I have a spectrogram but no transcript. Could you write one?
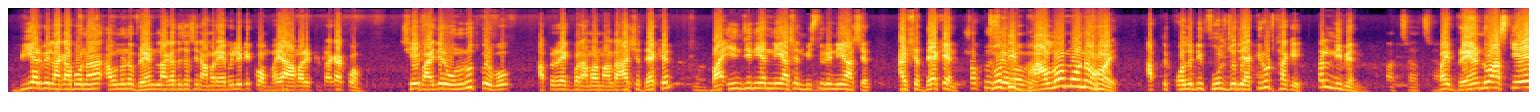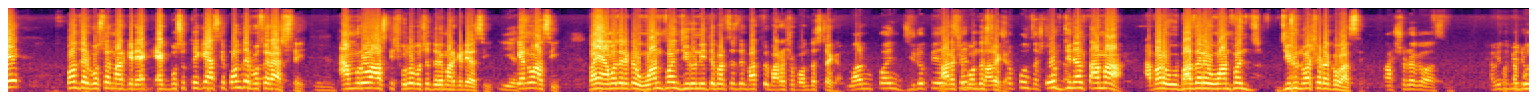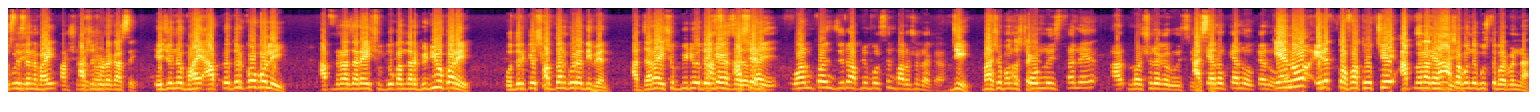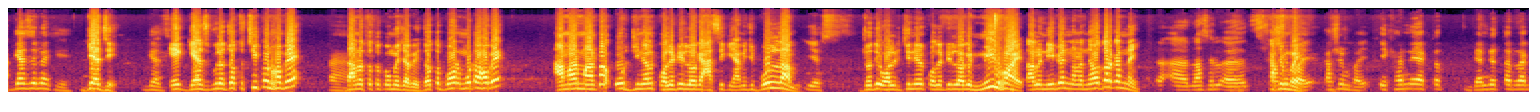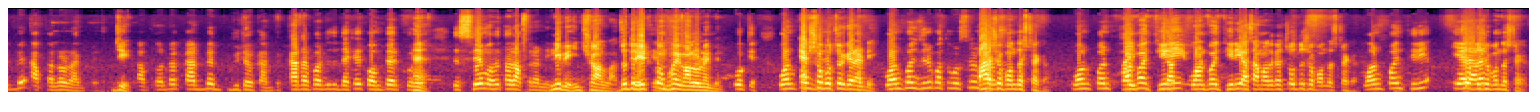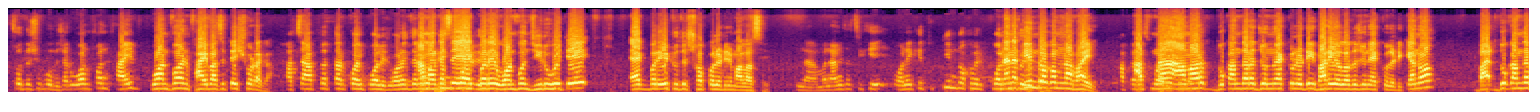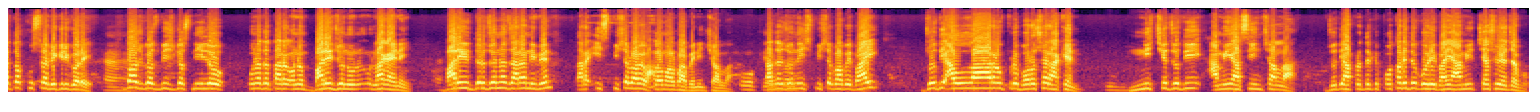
বিআরবি লাগাবো না অন্যান্য ব্র্যান্ড লাগাতে চাচ্ছেন আমার অ্যাবিলিটি কম ভাইয়া আমার একটু টাকা কম। সেই ভাইদের অনুরোধ করব আপনারা একবার আমার মালটা আসে দেখেন বা ইঞ্জিনিয়ার নিয়ে আসেন মিস্ত্রি নিয়ে আসেন আসে দেখেন। যদি ভালো মনে হয় আপনার কোয়ালিটি ফুল যদি অ্যাকিউরেট থাকে তাহলে নিবেন। আচ্ছা আচ্ছা। ভাই ব্র্যান্ডও আজকে পঞ্চাশ বছর মার্কেটে এক বছর থেকে আজকে পঞ্চাশ বছর আসছে। আমরাও আজকে ষোলো বছর ধরে মার্কেটে আছি। কেন আসি ভাই আমাদের একটা ওয়ান পয়েন্ট জিরো নিতে পারছে মাত্র বারোশো পঞ্চাশ টাকা। ওয়ান পয়েন্ট জিরো বারোশো পঞ্চাশ টাকা। অরিজিনাল তামা আবার বাজারে ওয়ান পয়েন্ট জিরো নশো টাকাও আছে। পাঁচশো টাকাও আছে। বুঝতেছেন ভাই 800 আটশো টাকা আছে এই জন্য ভাই আপনাদেরকেও বলি আপনারা যারা এইসব দোকানদার ভিডিও করে ওদেরকে সাবধান করে দিবেন আর যারা এইসব ভিডিও দেখে আচ্ছা, আচ্ছা, আসেন ভাই, 1.0 আপনি বলছেন 1200 টাকা। জি বারোশো পঞ্চাশ টাকা অন্য স্থানে আর 900 টাকা রয়েছে। কেন, কেন, কেন? তফাৎ হচ্ছে আপনারা না আশা বুঝতে পারবেন না গ্যাসে নাকি? গ্যাজে গ্যাস। এই গ্যাসগুলো যত চিকন হবে হ্যাঁ। তত কমে যাবে যত বড় মোটা হবে আমার মালটা অরিজিনাল কোয়ালিটির লগে আছে কি আমি যে বললাম. যদি অরিজিনাল কোয়ালিটির লগে মিল হয় তাহলে নিবেন না নেওয়া দরকার নাই। রাসেল, কাশিম ভাই। কাশিম ভাই, এখানে একটা ব্র্যান্ডের তার রাখবে আপনারাও রাখবে। জি। আপনারটা কাটবে দুইটাও কাটবে। কাটার পর যদি দেখে কম্পেয়ার করে হ্যাঁ। যে সেম আছে তাহলে আপনারা নিবে ইনশাআল্লাহ। যদি রেট কম হয় ভালো নেবেন। ওকে 1.0 একশো বছর গ্যারান্টি 1.0 কত বলছিলেন? বারোশো পঞ্চাশ টাকা। 1.5 one point three one point three আছে আমাদের কাছে চোদ্দশো পঞ্চাশ টাকা। 1.3 এর আর চোদ্দশো পঞ্চাশ টাকা। 1450 আর 1.5 ওয়ান পয়েন্ট ফাইভ আছে তেইশশো টাকা। আচ্ছা আপনার তার কয় কোয়ালিটি অনেক জায়গায় আমার কাছে একবারে ওয়ান পয়েন্ট জিরো হইতে একবারে এ টু সব কোয়ালিটির মাল আছে। না মানে আমি চাচ্ছি কি অনেকে তো তিন রকমের কোয়ালিটি না তিন রকম না ভাই। আপনার আমার দোকানদারের জন্য এক কোয়ালিটি বাড়ি ওলাদের জন্য এক কোয়ালিটি কেন? দোকানদার তো খুচরা বিক্রি করে। হ্যাঁ। দশ গজ বিশ গজ নিলেও ওনাদের তার অনেক বাড়ির জন্য লাগায় নাই। বাড়ির জন্য যারা নিবেন তারা স্পেশাল ভাবে ভালো মাল পাবেন ইনশাল্লাহ তাদের জন্য স্পেশাল ভাবে ভাই যদি আল্লাহর উপরে ভরসা রাখেন নিচে যদি আমি আসি ইনশাল্লাহ যদি আপনাদেরকে প্রতারিত করি ভাই আমি শেষ হয়ে যাব।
